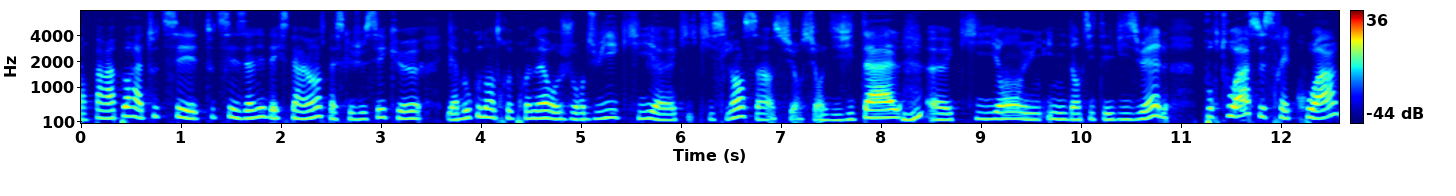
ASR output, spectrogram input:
alors, par rapport à toutes ces, toutes ces années d'expérience, parce que je sais qu'il y a beaucoup d'entrepreneurs aujourd'hui qui, qui, qui se lancent hein, sur, sur le digital, Mhm. qui ont une, une identité visuelle. Pour toi, ce serait quoi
